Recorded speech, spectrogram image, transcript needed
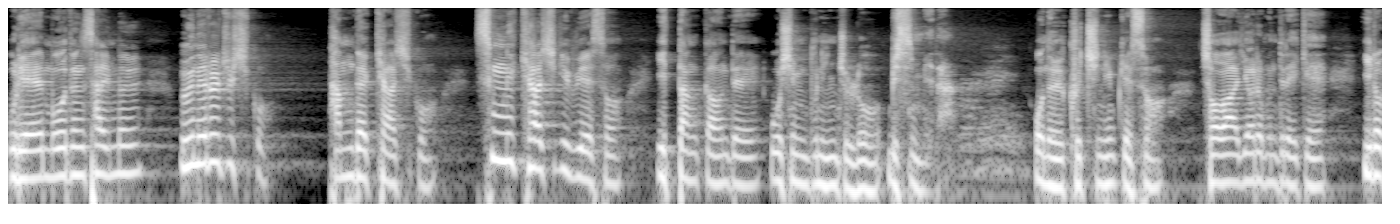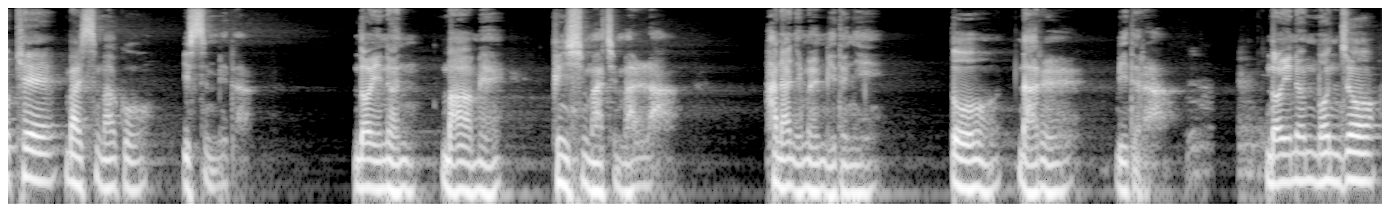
우리의 모든 삶을 은혜를 주시고 담대케 하시고 승리케 하시기 위해서 이 땅 가운데 오신 분인 줄로 믿습니다. 오늘 그 주님께서 저와 여러분들에게 이렇게 말씀하고 있습니다. 너희는 마음에 근심하지 말라. 하나님을 믿으니 또 나를 믿으라. 너희는 먼저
